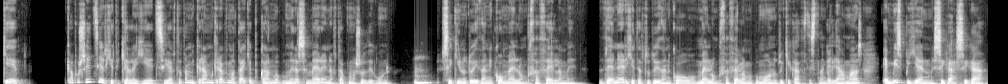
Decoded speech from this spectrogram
Και κάπως έτσι έρχεται και η αλλαγή, έτσι. Αυτά τα μικρά μικρά βηματάκια που κάνουμε από μέρα σε μέρα είναι αυτά που μας οδηγουν σε εκείνο το ιδανικό μέλλον που θα θέλαμε. Δεν έρχεται αυτό το ιδανικό μέλλον που θα θέλαμε από μόνο του και κάθεται στην αγκαλιά μας. Εμείς πηγαίνουμε σιγά σιγά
